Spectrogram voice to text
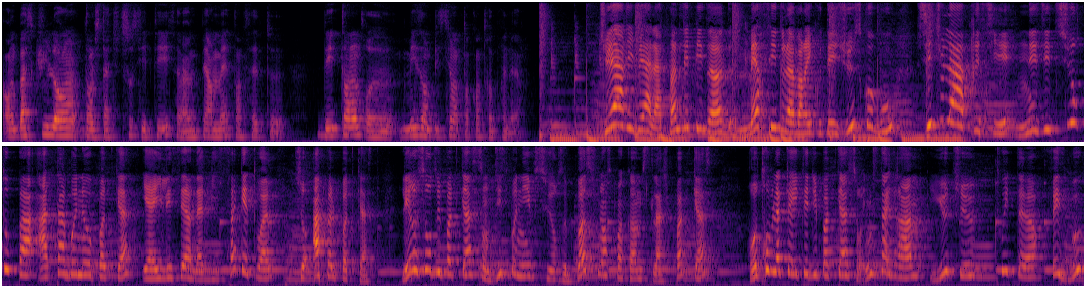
en basculant dans le statut de société, ça va me permettre en fait euh, d'étendre euh, mes ambitions en tant qu'entrepreneur. Tu es arrivé à la fin de l'épisode, merci de l'avoir écouté jusqu'au bout. Si tu l'as apprécié, n'hésite surtout pas à t'abonner au podcast et à y laisser un avis 5 étoiles sur Apple Podcast. Les ressources du podcast sont disponibles sur thebossfluence.com slash podcast. Retrouve l'actualité du podcast sur Instagram, YouTube, Twitter, Facebook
